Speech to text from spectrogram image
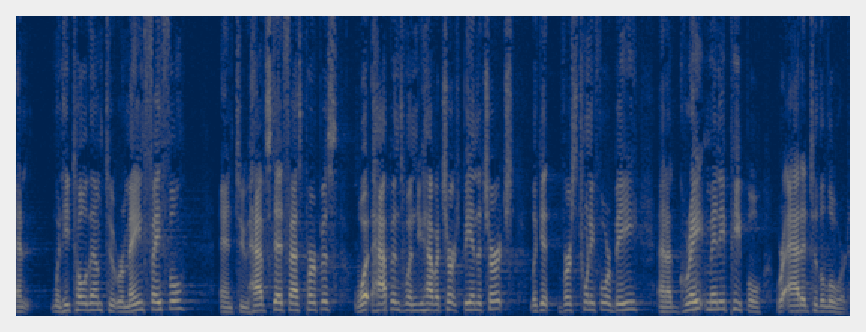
And when he told them to remain faithful and to have steadfast purpose, what happens when you have a church be in the church? Look at verse 24b. And a great many people were added to the Lord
